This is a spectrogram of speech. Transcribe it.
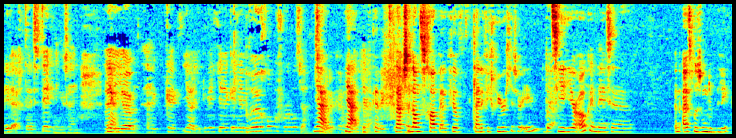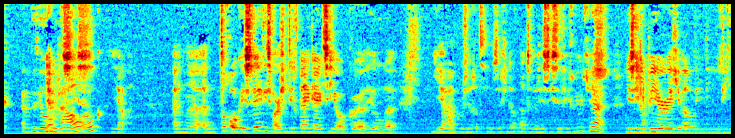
hele eigentijdse tekeningen zijn. Hij, eh, hij kijkt, ja, je weet je, ken jij Breugel bijvoorbeeld? Ja, Ja, natuurlijk, ja, dat ken ik. Het Vlaamse landschap en veel kleine figuurtjes erin. Dat Ja. zie je hier ook in deze een uitgezoomde blik. En het is heel Ja, ruraal precies. ook. Ja. En, eh, en toch ook esthetisch, maar als je dichtbij kijkt zie je ook eh, heel, ja, hoe zeg, het, hoe zeg je dat, naturalistische figuurtjes. Ja. Je ziet die beer, weet je wel, die, die, die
